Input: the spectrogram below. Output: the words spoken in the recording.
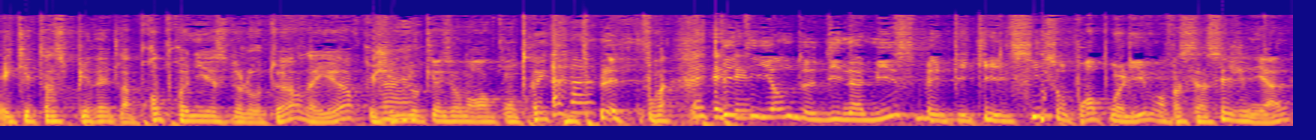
et qui est inspirée de la propre nièce de l'auteur d'ailleurs, que j'ai Ouais. eu l'occasion de rencontrer, qui est pétillante de dynamisme et puis qui signe son propre livre. Enfin, c'est assez génial.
